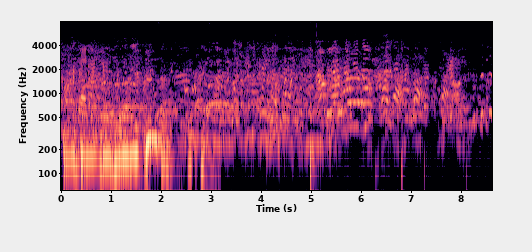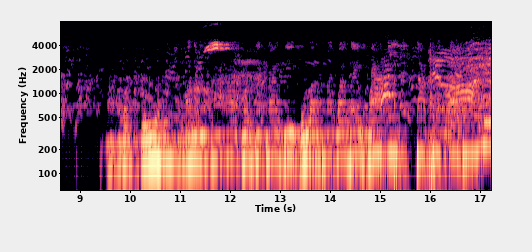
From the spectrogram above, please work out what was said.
pasangan berseberangi bisa nomor 10 kembali bisa konsentrasi bola semua kuasai Fani cap sedang Fani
